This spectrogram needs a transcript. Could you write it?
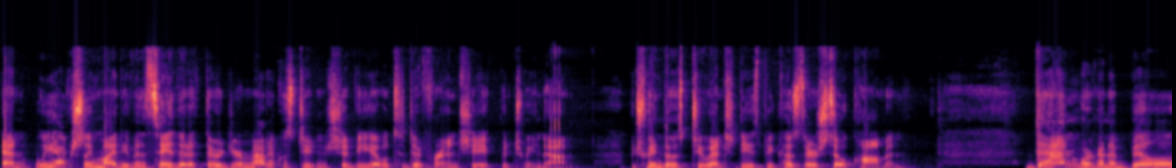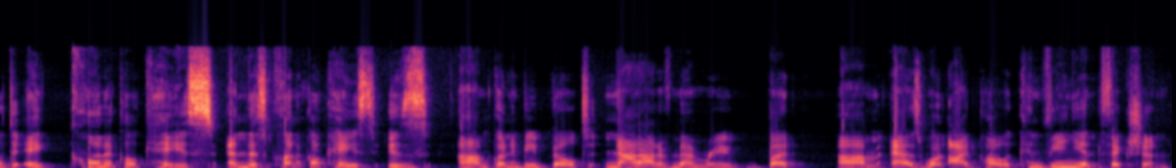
And we actually might even say that a third year medical student should be able to differentiate between that, between those two entities because they're so common. Then we're going to build a clinical case, and this clinical case is um, going to be built not out of memory, but um, as what I'd call a convenient fiction.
